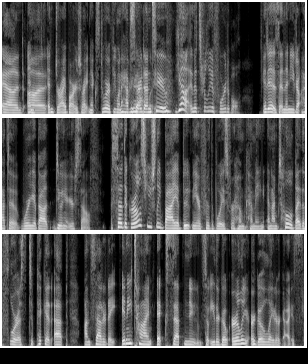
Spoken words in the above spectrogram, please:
And, And, uh, and Drybar's right next door if you want to have your hair done too. yeah, and it's really affordable. It is. And then you don't have to worry about doing it yourself. So the girls usually buy a boutonniere for the boys for homecoming, and I'm told by the florist to pick it up on Saturday anytime except noon. So either go early or go later, guys.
